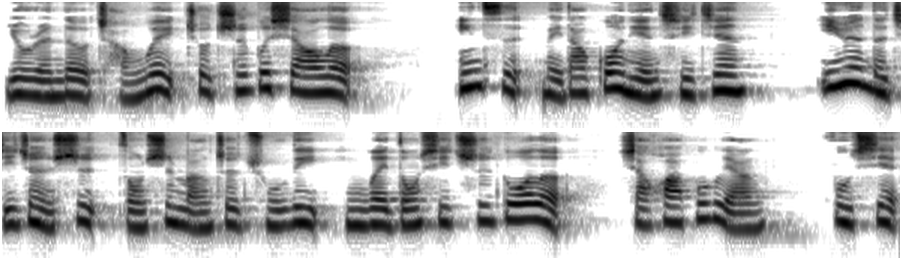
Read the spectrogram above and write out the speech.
有人的肠胃就吃不消了。因此，每到过年期间，医院的急诊室总是忙着处理因为东西吃多了、消化不良、腹泻、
